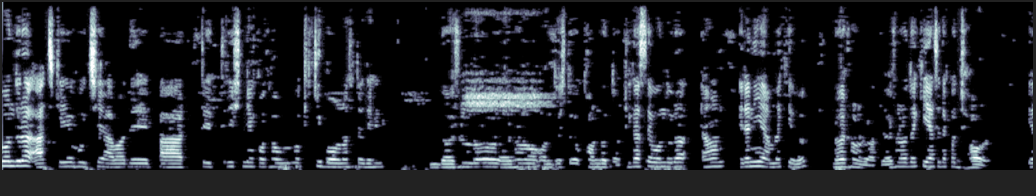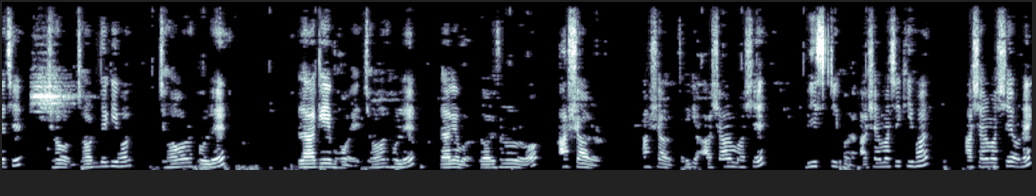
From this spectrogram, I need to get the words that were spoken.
বন্ধুরা, আজকে হচ্ছে আমাদের পার্ট তেত্রিশ নিয়ে কথা বলব। কি কি বর্ণ সেটা দেখি। দশন্ড অন্তস্থ, খণ্ডত, ঠিক আছে বন্ধুরা? এখন এটা নিয়ে আমরা কি হবে? দশন্ড দশন্ডতে কি আছে? দেখো ঝড়। ঠিক আছে? ঝড় ঝড় দিয়ে কি হয়? ঝড় হলে লাগে ভয়। ঝড় হলে লাগে ভয়। দশন্ড আষাঢ়। আষাঢ় তাহলে কি আষাঢ় মাসে বৃষ্টি হয়। আষাঢ় মাসে কি হয়? আষাঢ় মাসে অনেক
